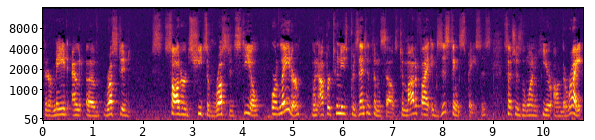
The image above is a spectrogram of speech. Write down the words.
that are made out of rusted, soldered sheets of rusted steel, or later, when opportunities presented themselves to modify existing spaces, such as the one here on the right,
